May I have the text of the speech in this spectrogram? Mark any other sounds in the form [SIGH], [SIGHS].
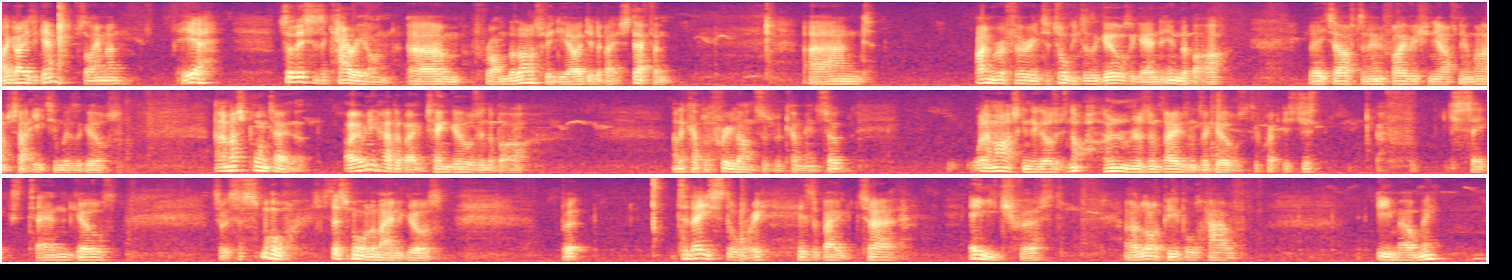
Hi guys again, Simon here. So this is a carry-on um, from the last video I did about Stefan. And I'm referring to talking to the girls again in the bar. Late afternoon, five-ish in the afternoon when I'm sat eating with the girls. And I must point out that I only had about 10 girls in the bar. And a couple of freelancers would come in. So when I'm asking the girls, it's not hundreds and thousands of girls. It's just six, ten girls. So it's a small, [LAUGHS] just a small amount of girls. But today's story is about uh, age first. A lot of people have emailed me,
